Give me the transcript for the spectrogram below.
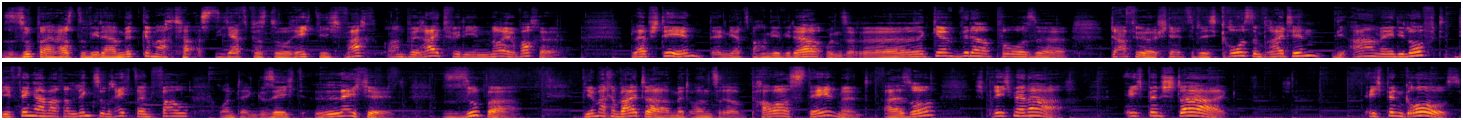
Super, dass du wieder mitgemacht hast. Jetzt bist du richtig wach und bereit für die neue Woche. Bleib stehen, denn jetzt machen wir wieder unsere Gewinnerpose. Dafür stellst du dich groß und breit hin, die Arme in die Luft, die Finger machen links und rechts ein V und dein Gesicht lächelt. Super. Wir machen weiter mit unserem Power Statement. Also, sprich mir nach. Ich bin stark. Ich bin groß.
